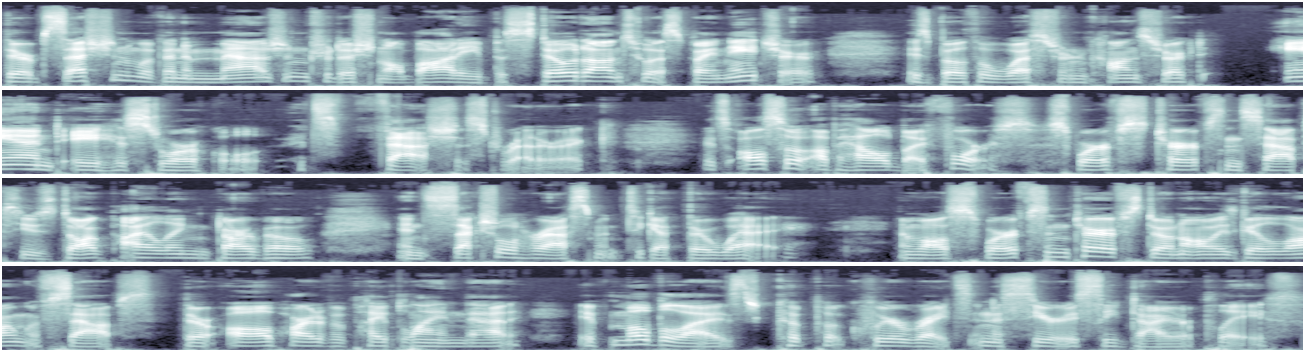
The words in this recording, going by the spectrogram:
Their obsession with an imagined traditional body bestowed onto us by nature is both a Western construct and ahistorical. It's fascist rhetoric. It's also upheld by force. Swerfs, TERFs, and SAPs use dogpiling, Darvo, and sexual harassment to get their way. And while Swerfs and TERFs don't always get along with SAPs, they're all part of a pipeline that, if mobilized, could put queer rights in a seriously dire place.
